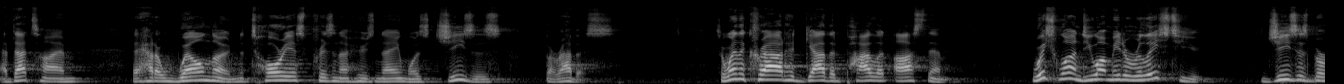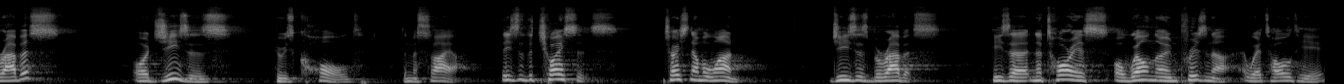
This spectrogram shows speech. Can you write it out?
At that time, they had a well known, notorious prisoner whose name was Jesus Barabbas. So when the crowd had gathered, Pilate asked them, Which one do you want me to release to you? Jesus Barabbas or Jesus who is called the Messiah? These are the choices. Choice number one Jesus Barabbas. He's a notorious or well known prisoner, we're told here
